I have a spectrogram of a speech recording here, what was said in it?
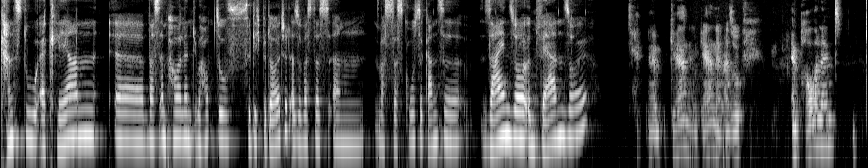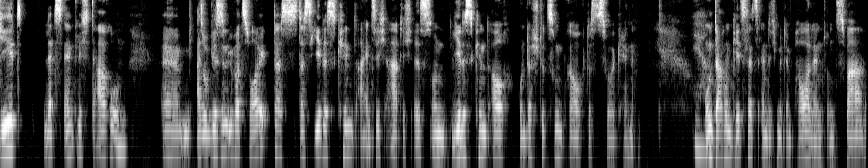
kannst du erklären, äh, was Empowerland überhaupt so für dich bedeutet? Also was das, ähm, was das große Ganze sein soll und werden soll? Ähm, gerne, gerne. Also Empowerland geht letztendlich darum, ähm, also wir sind überzeugt, dass, dass jedes Kind einzigartig ist und jedes Kind auch Unterstützung braucht, das zu erkennen. Ja. Und darum geht es letztendlich mit Empowerland. Und zwar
